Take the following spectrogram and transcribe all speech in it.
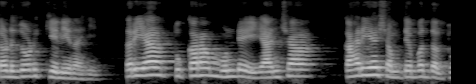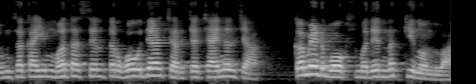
तडजोड केली नाही. तर या तुकाराम मुंडे यांच्या कार्यक्षमतेबद्दल तुमचं काही मत असेल तर होऊ द्या चर्चा चॅनलच्या कमेंट बॉक्समध्ये नक्की नोंदवा.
